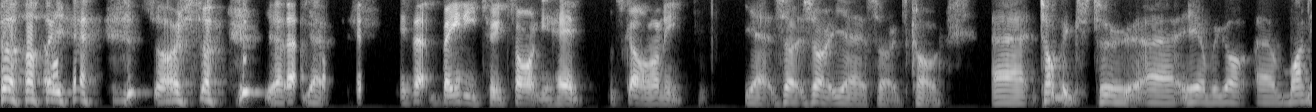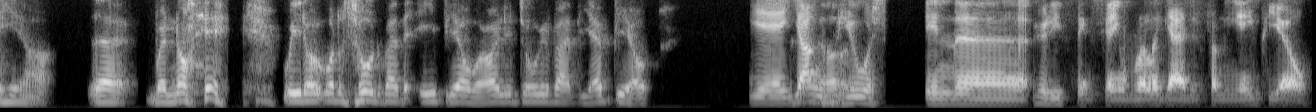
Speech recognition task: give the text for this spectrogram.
oh yeah. Sorry, sorry. Yeah, That- yeah, Is that beanie too tight on your head? What's going on here? yeah. So sorry, yeah, sorry, it's cold. Uh topics too. Uh here we got uh, one here. Uh, we're not we don't want to talk about the EPL, we're only talking about the NPL. Yeah, young Oh. viewers in uh, who do you think's getting relegated from the EPL?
